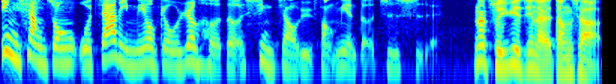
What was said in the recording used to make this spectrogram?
印象中，我家里没有给我任何的性教育方面的知识，欸，那所以月经来的当下，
